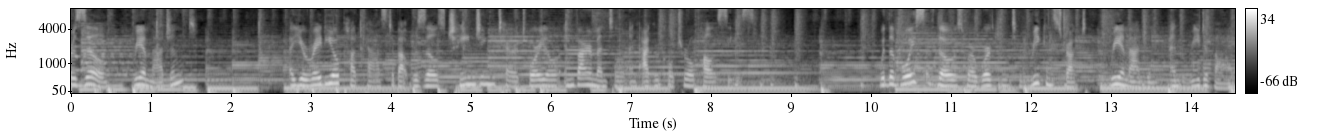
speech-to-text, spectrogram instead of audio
Brazil Reimagined, a Euradio podcast about Brazil's changing territorial, environmental, and agricultural policies. With the voice of those who are working to reconstruct, reimagine, and redivide.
